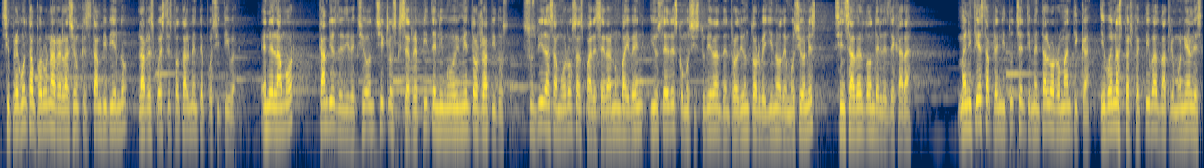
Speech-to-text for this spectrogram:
Si preguntan por una relación que están viviendo, la respuesta es totalmente positiva. En el amor, cambios de dirección, ciclos que se repiten y movimientos rápidos. Sus vidas amorosas parecerán un vaivén y ustedes como si estuvieran dentro de un torbellino de emociones sin saber dónde les dejará. Manifiesta plenitud sentimental o romántica y buenas perspectivas matrimoniales,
